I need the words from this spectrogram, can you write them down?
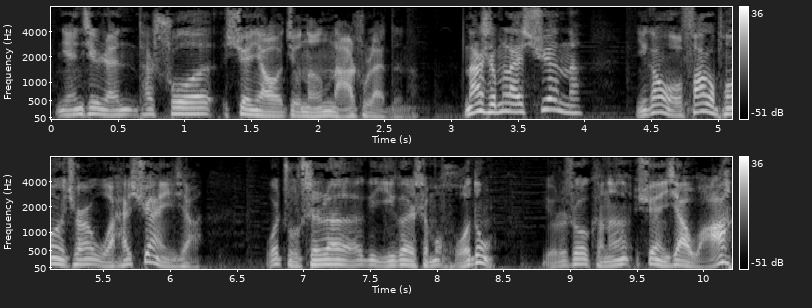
年轻人他说炫耀就能拿出来的呢？拿什么来炫呢？你看我发个朋友圈，我还炫一下，我主持了一个什么活动，有的时候可能炫一下娃，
